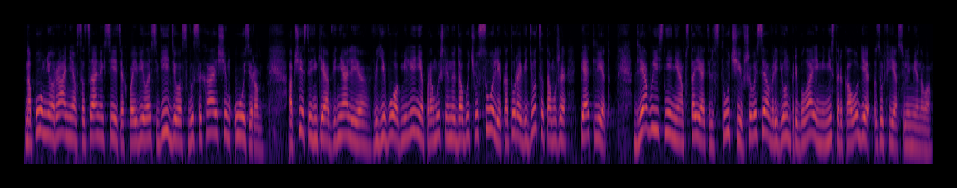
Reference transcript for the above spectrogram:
Напомню, ранее в социальных сетях появилось видео с высыхающим озером. Общественники обвиняли в его обмеление промышленную добычу соли, которая ведется там уже пять лет. Для выяснения обстоятельств случившегося в регион прибыла и министр экологии Зульфия Сулейменова.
